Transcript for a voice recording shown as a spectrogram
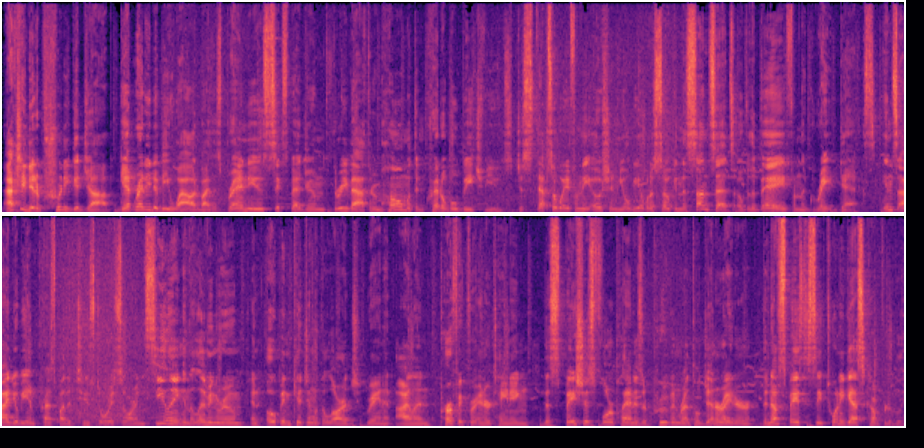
I actually did a pretty good job. Get ready to be wowed by this brand new six bedroom, three bathroom home with incredible beach views. Just steps away from the ocean, you'll be able to soak in the sunsets over the bay from the great decks. Inside, you'll be impressed by the two story soaring ceiling in the living room, an open kitchen with a large granite island, perfect for entertaining. The spacious floor plan is a proven rental generator, with enough space to sleep 20 guests comfortably.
